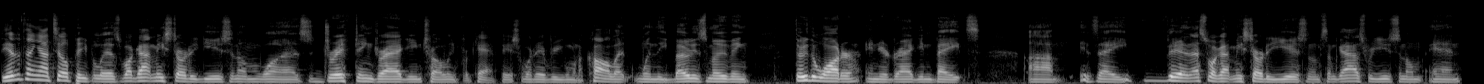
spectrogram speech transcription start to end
The other thing I tell people is what got me started using them was drifting, dragging, trolling for catfish, whatever you want to call it. When the boat is moving through the water and you're dragging baits, um, it's a very, that's what got me started using them. Some guys were using them, and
